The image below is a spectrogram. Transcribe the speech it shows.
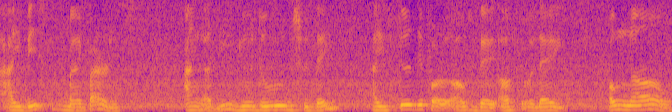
I visit my parents. And what did you do today? I studied for all the other day. Oh no!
